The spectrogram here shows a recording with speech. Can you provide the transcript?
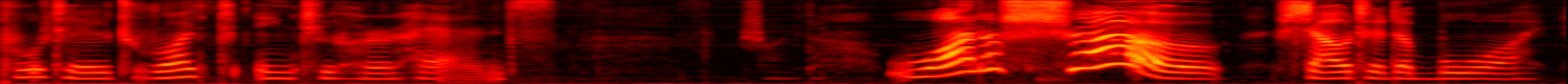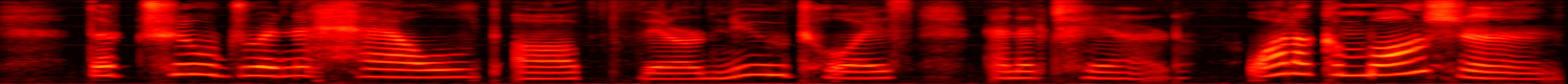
put it right into her hands. What a show! shouted the boy. The children held up their new toys and cheered. What a commotion!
